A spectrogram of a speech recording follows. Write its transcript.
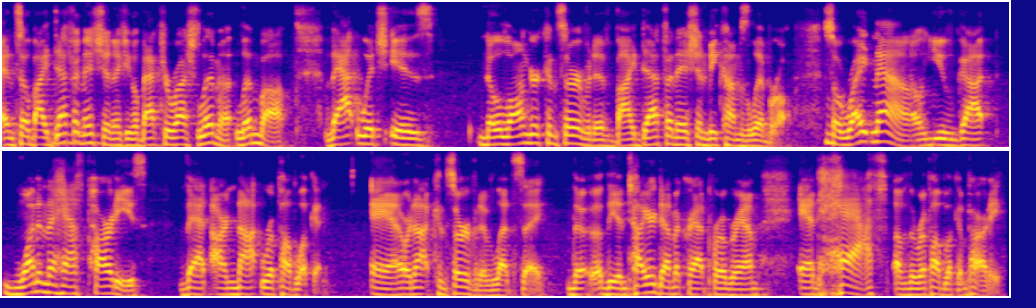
And so, by definition, if you go back to Rush Limbaugh, that which is no longer conservative by definition becomes liberal. So, hmm. right now, you've got one and a half parties that are not Republican and or not conservative, let's say, the the entire Democrat program and half of the Republican Party.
